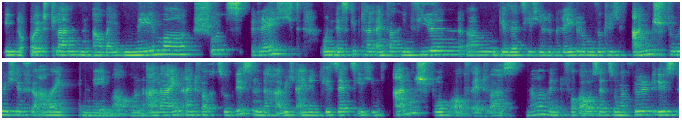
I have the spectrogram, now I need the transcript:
in Deutschland ein Arbeitnehmerschutzrecht und es gibt halt einfach in vielen ähm, gesetzlichen Regelungen wirklich Ansprüche für Arbeitnehmer. Und allein einfach zu wissen, da habe ich einen gesetzlichen Anspruch auf etwas, ne? wenn die Voraussetzung erfüllt ist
